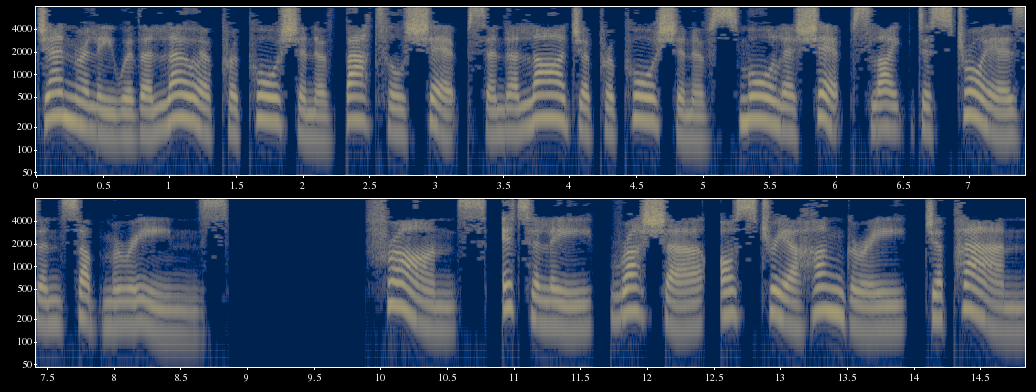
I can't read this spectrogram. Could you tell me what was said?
generally with a lower proportion of battleships and a larger proportion of smaller ships like destroyers and submarines. France, Italy, Russia, Austria-Hungary, Japan,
